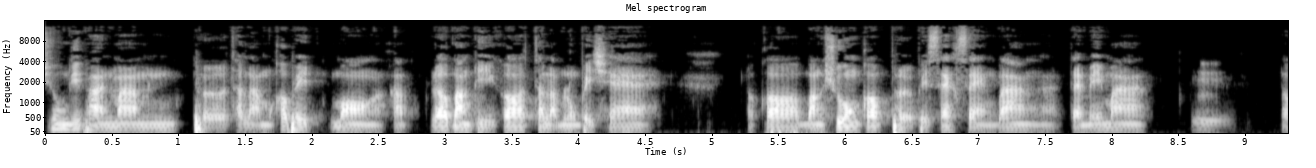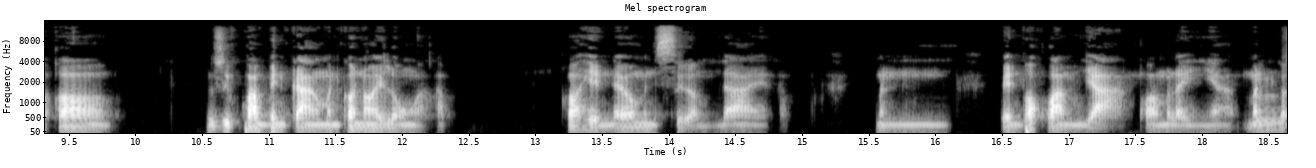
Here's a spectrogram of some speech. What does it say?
ช่วงที่ผ่านมามันเผลอถลำเข้าไปมองครับ แล้วบางทีก็ถลำลงไปแช่ แล้วก็บางช่วงก็เผลอไปแทรกแซงบ้างแต่ไม่มาก อืแล้วก็รู้สึกความเป็นกลางมันก็น้อยลงอะครับ ก็เห็นได้ว่ามันเสื่อมได้ครับ มันเป็นเพราะความอยากความอะไรเงี้ย มันก็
